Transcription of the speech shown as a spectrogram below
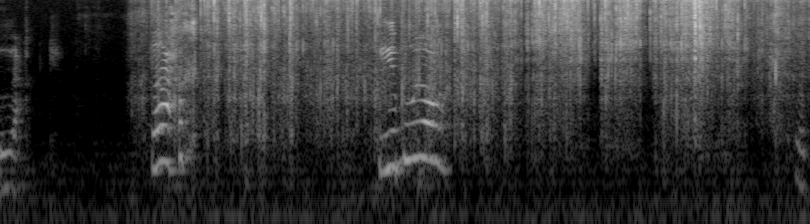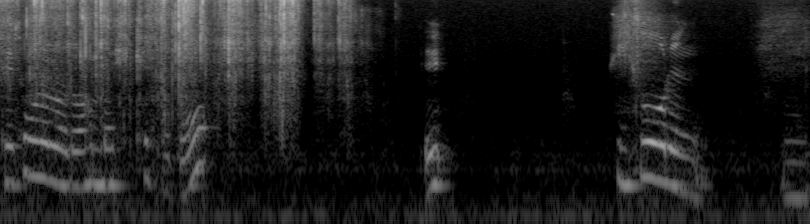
으악 으악! 이게 뭐야? 이렇게 손으로도 한번 식혀주고. 이 비주얼은 음.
